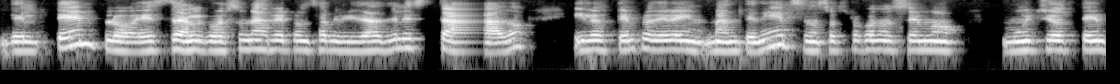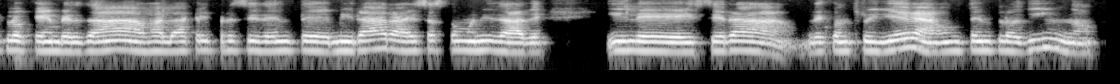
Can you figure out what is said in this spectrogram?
del templo, es algo, es una responsabilidad del Estado y los templos deben mantenerse. Nosotros conocemos muchos templos que en verdad, ojalá que el presidente mirara a esas comunidades y le hiciera, le construyera un templo digno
